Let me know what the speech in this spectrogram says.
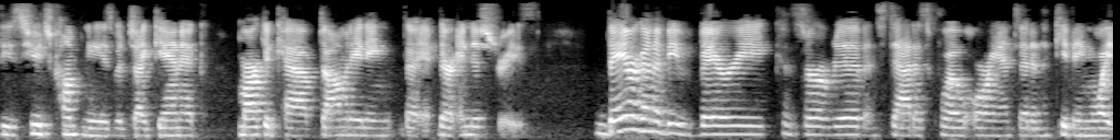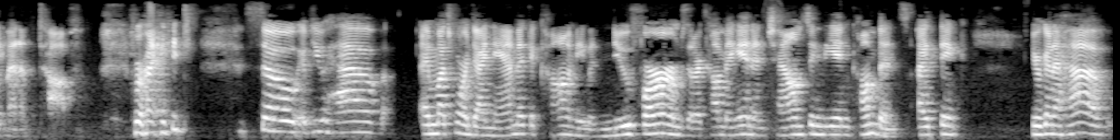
these huge companies with gigantic market cap dominating the, their industries they are going to be very conservative and status quo oriented and keeping white men at the top, right? So if you have a much more dynamic economy with new firms that are coming in and challenging the incumbents, I think you're going to have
